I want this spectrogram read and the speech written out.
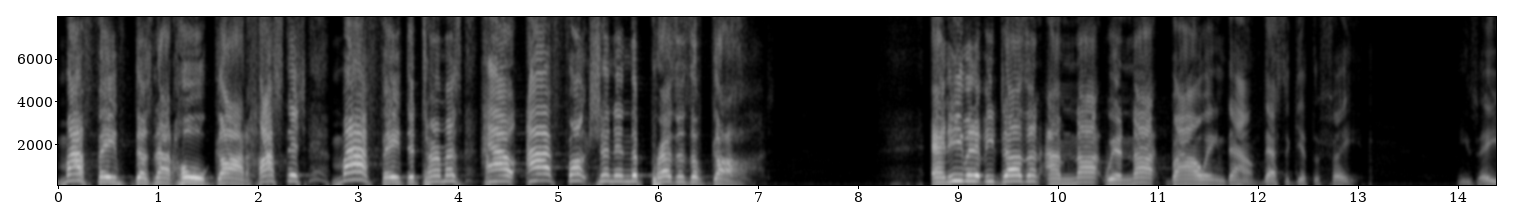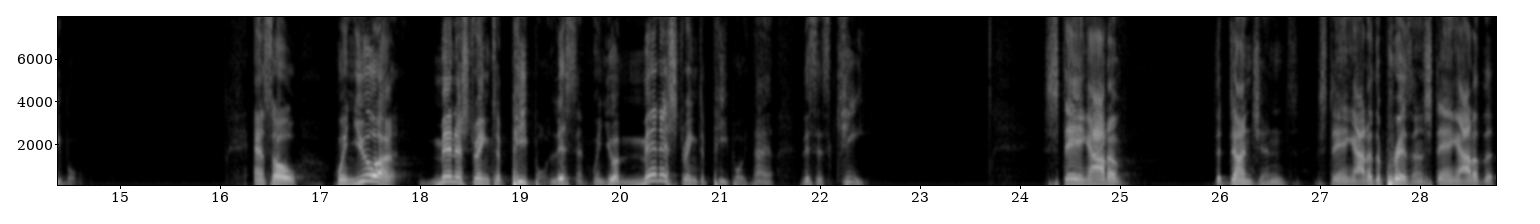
My faith does not hold God hostage. My faith determines how I function in the presence of God. And even if he doesn't, I'm not, we're not bowing down. That's the gift of faith. He's able. And so when you are ministering to people, listen, when you are ministering to people, now this is key. Staying out of the dungeons, staying out of the prison, staying out of the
